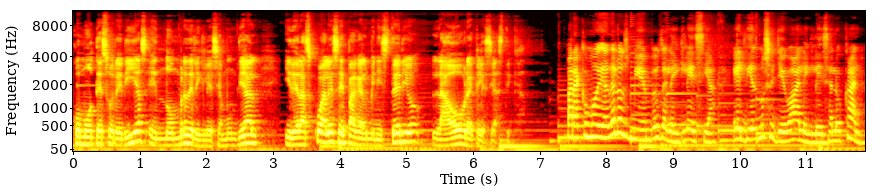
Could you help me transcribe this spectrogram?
como tesorerías en nombre de la Iglesia Mundial y de las cuales se paga el ministerio, la obra eclesiástica. Para comodidad de los miembros de la iglesia, el diezmo se lleva a la iglesia local,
